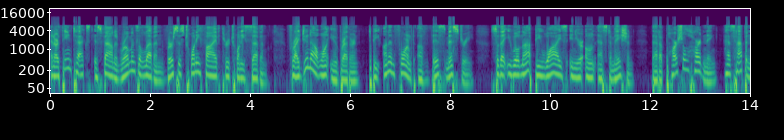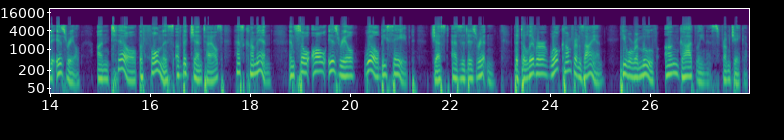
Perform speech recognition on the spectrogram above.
And our theme text is found in Romans 11, verses 25 through 27. For I do not want you, brethren, to be uninformed of this mystery, so that you will not be wise in your own estimation, that a partial hardening has happened to Israel, until the fullness of the Gentiles has come in, and so all Israel will be saved, just as it is written, The deliverer will come from Zion, he will remove ungodliness from Jacob.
